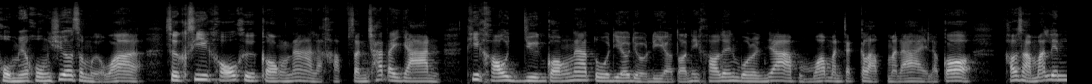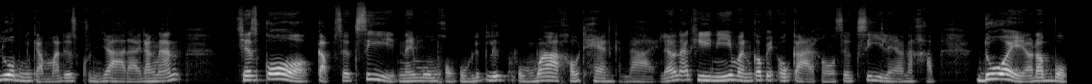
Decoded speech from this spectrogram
ผมยังคงเชื่อเสมอว่าเซ็กซี่เขาคือกองหน้าแหละครับ สัญชาตญาณที่เขายืนกองหน้าตัวเดียวเดียวๆตอนที่เขาเล่นโบโลญญาผมว่ามันจะกลับมาได้ แล้วก็เขาสามารถเล่นร่วมกันกับมาดุสคุนยาได้ดังนั้นเชสโก้กับเซ็กซี่ในมุมของผมลึกๆ ผมว่าเขาแทนกันได้ แล้วนาทีนี้มันก็เป็นโอกาสของเซ็กซี่แล้วนะครับ ด้วยระบบ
